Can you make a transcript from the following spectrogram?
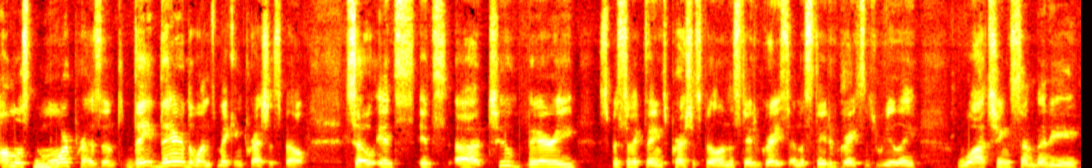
almost more present. They they're the ones making Preciousville. So it's it's uh, two very specific things: Preciousville and the state of grace. And the state of grace is really watching somebody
